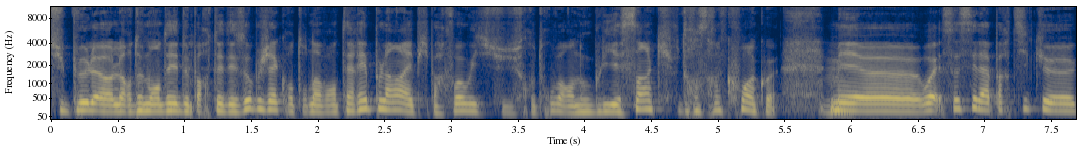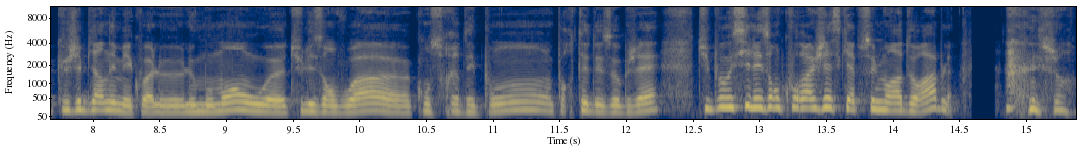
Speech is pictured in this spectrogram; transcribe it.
tu peux leur, leur, demander de porter des objets quand ton inventaire est plein. Et puis parfois, oui, tu te retrouves à en oublier cinq dans un coin, quoi. Mm. Mais euh, ouais, ça, c'est la partie que, que j'ai bien aimé, quoi. Le, le, moment où euh, tu les envoies euh, construire des ponts, porter des objets. Tu peux aussi les encourager, ce qui est absolument adorable. genre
